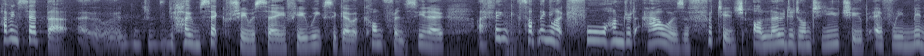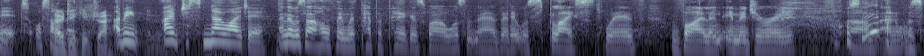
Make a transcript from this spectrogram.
having said that, uh, Home Secretary was saying a few weeks ago at conference, you know, I think something like 400 hours of footage are loaded onto YouTube every minute or something. How do you keep track? I mean, I've just no idea. And there was that whole thing with Peppa Pig as well, wasn't there? That it was spliced with violent imagery. Was um, it? And it was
